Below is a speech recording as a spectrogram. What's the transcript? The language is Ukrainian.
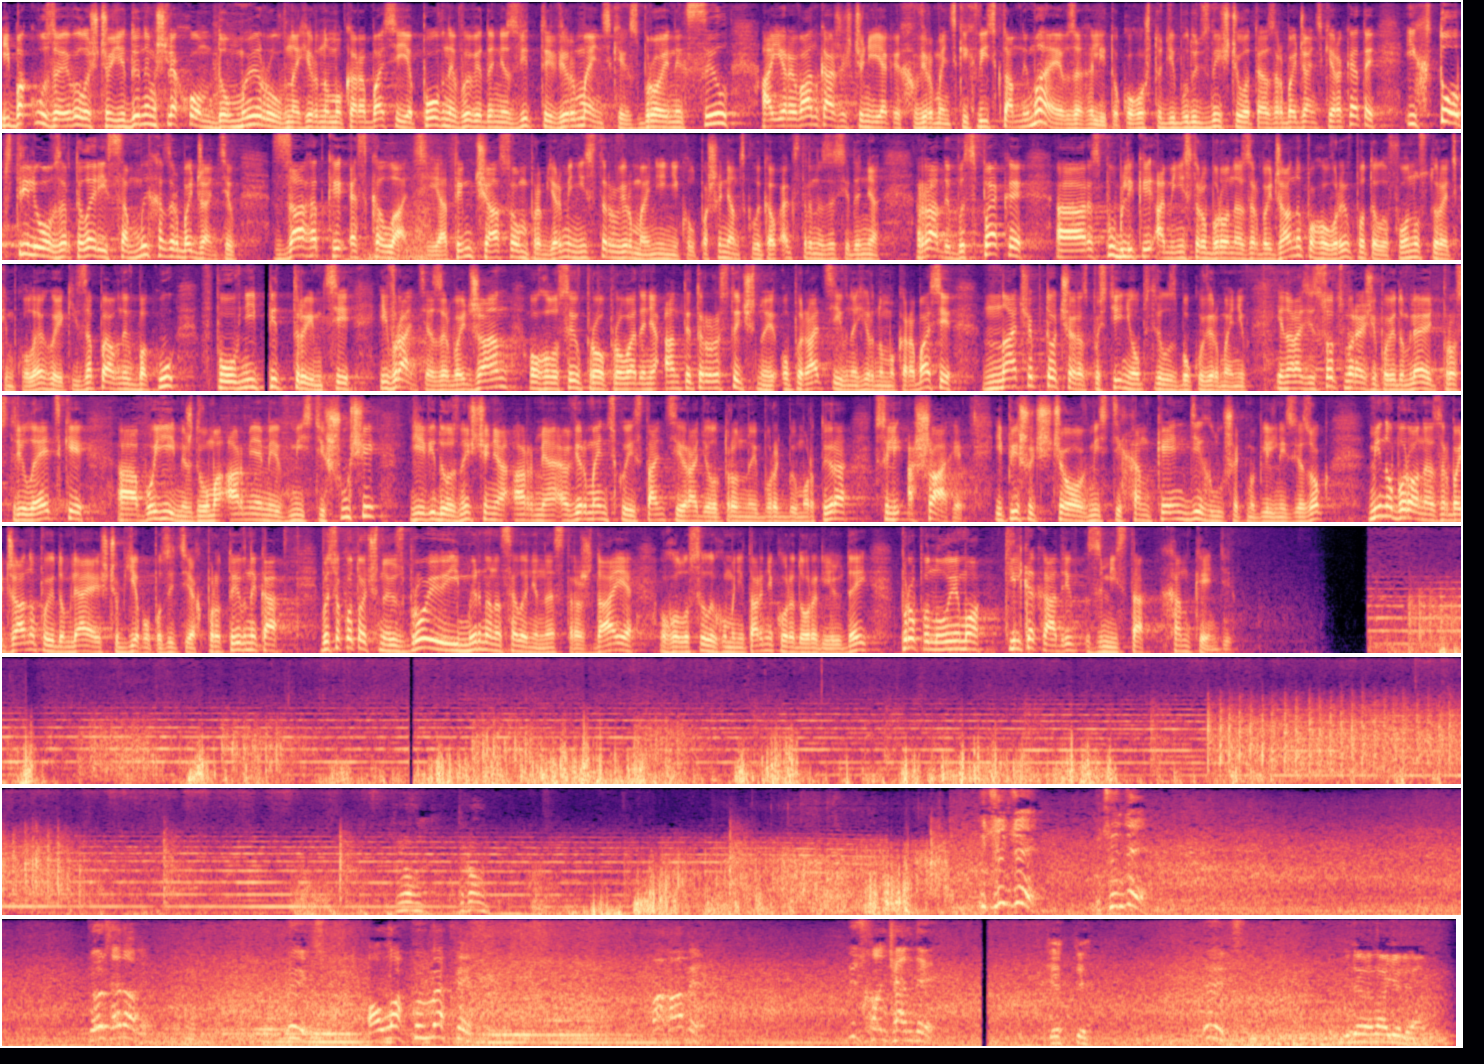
І Баку заявило, що єдиним шляхом до миру в нагірному Карабасі є повне виведення звідти вірменських збройних сил. А Єреван каже, що ніяких вірменських військ там немає взагалі. То кого ж тоді будуть знищувати азербайджанські ракети? І хто обстрілював з артилерії самих азербайджанців? Загадки ескалації. А тим часом прем'єр-міністр Вірменії Нікол Пашинян скликав екстрене засідання Ради безпеки республіки. А міністр оборони Азербайджану поговорив по телефону з турецьким колегою, який запевнив Баку в повній підтримці. І вранці Азербайджан оголосив про проведення антитерористичної операції в нагірному Карабасі, начебто через постійні обстріли з боку вірменів. І наразі соцмережі повідомляють про стрілецькі бої між двома арміями в місті Шуші. Є відео знищення армія вірменської станції радіоелектронної боротьби Мортира в селі Ашаги. І пишуть, що в місті Ханкенді глушать мобільний зв'язок. Міноборони Азербайджану повідомляє, що б'є по позиціях противника високоточною зброєю і мирне населення не страждає. Оголосили гуманітарні коридори для людей. Пропонуємо кілька кадрів з міста Ханкенді. Drone, drone. Üçüncü. Üçüncü. Görsen abi. Üç. Allah kuvvet versin. Bak abi. Düz kan kendi. Gitti. Üç. Bir tane daha geliyor abi.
